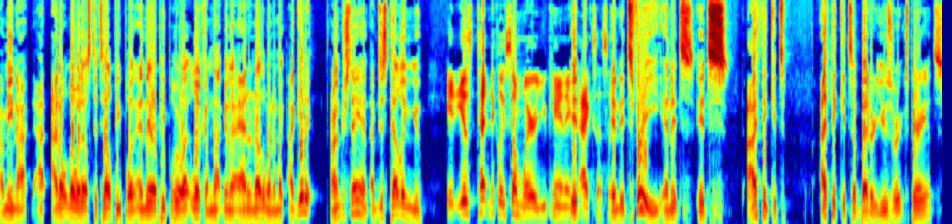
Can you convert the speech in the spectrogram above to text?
I mean, I, I, I don't know what else to tell people. And there are people who are like, look, I'm not going to add another one. I'm like, I get it. I understand. I'm just telling you. It is technically somewhere you can It- access it. and it's free and it's it's i think it's i think it's a better user experience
